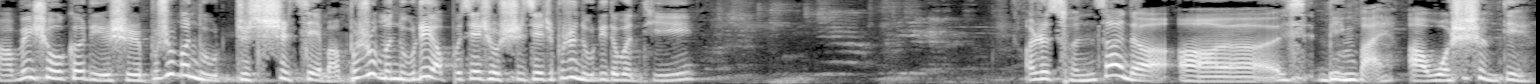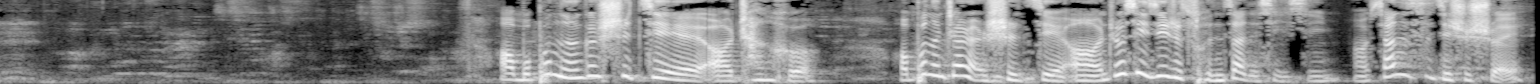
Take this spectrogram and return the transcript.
啊，未受割礼是不是我们努这世界嘛？不是我们努力要不接受世界，这不是努力的问题，而是存在的呃明白啊，我是圣殿啊，我不能跟世界啊掺和，我不能沾染世界啊，这个信心是存在的信心啊，相信自己是谁，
